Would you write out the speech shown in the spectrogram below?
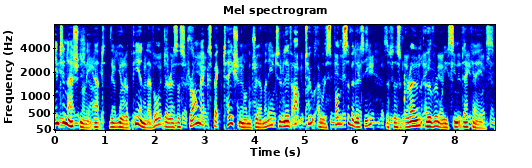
Internationally, at the European level, there is a strong expectation on Germany to live up to a responsibility that has grown over recent decades.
